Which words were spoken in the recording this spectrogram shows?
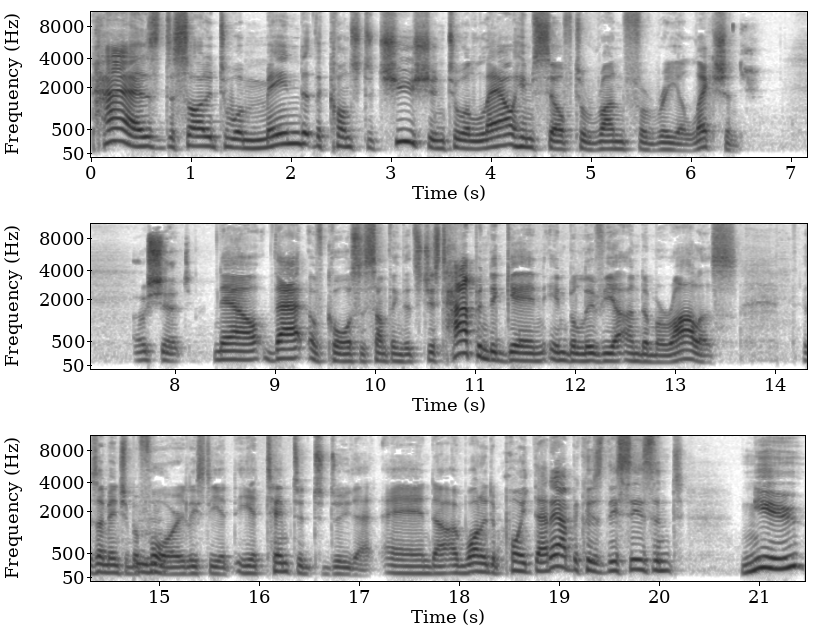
Paz decided to amend the constitution to allow himself to run for re election. Oh shit. Now, that, of course, is something that's just happened again in Bolivia under Morales. As I mentioned before, at least he, he attempted to do that. And uh, I wanted to point that out because this isn't new.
